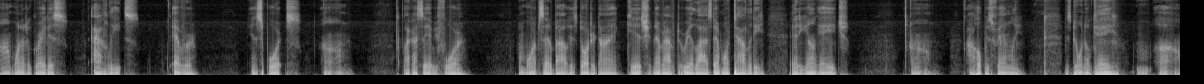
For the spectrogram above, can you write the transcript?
Um, one of the greatest athletes ever in sports. Um, like I said before, I'm more upset about his daughter dying. Kids should never have to realize their mortality at a young age. Um, I hope his family is doing okay. Uh,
